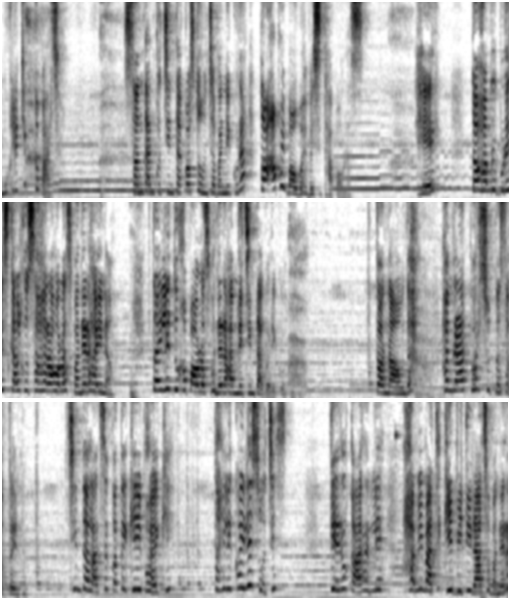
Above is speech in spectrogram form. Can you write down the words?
मुखले टिक्क पार्छ। सन्तानको चिन्ता कस्तो हुन्छ भन्ने कुरा त आफै बाउ भएपछि थाहा पाउलास्। हेर त हाम्रो बुढेसकालको सहारा होलास् भनेर होइन। तैँले दुःख पाउलास् भनेर हामीले चिन्ता गरेको। त नआउँदा हामी रातभर सुत्न सक्दैनौँ। चिन्ता लाग्छ कतै केही भयो कि? तैँले कहिले सोचिस्? तेरो कारणले हामी माथि के बितिरहेछ भनेर?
